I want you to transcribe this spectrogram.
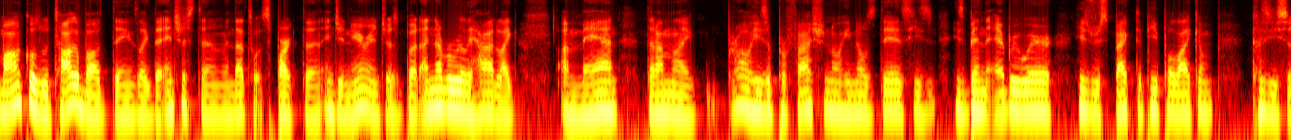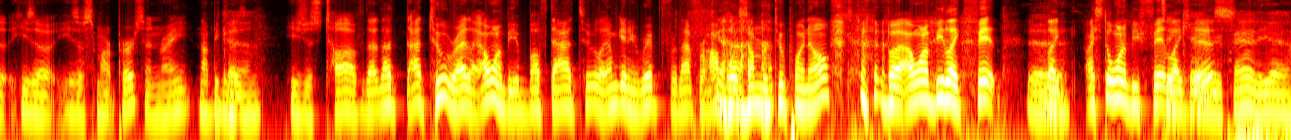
My uncles would talk about things like that interest them, and that's what sparked the engineer interest. But I never really had like a man that I'm like, bro, he's a professional. He knows this. He's he's been everywhere. He's respected people like him because he's a he's a he's a smart person, right? Not because Yeah. He's just tough. That that that too, right? Like I want to be a buff dad too. Like I'm getting ripped for that for Hot Boy Summer 2.0, but I want to be like fit. Yeah. Like I still want to be fit Take like care of your this, family, yeah,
